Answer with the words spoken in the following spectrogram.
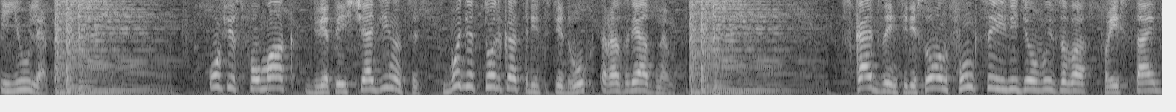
июля. Office for Mac 2011 будет только 32-разрядным. Skype заинтересован функцией видеовызова FaceTime.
